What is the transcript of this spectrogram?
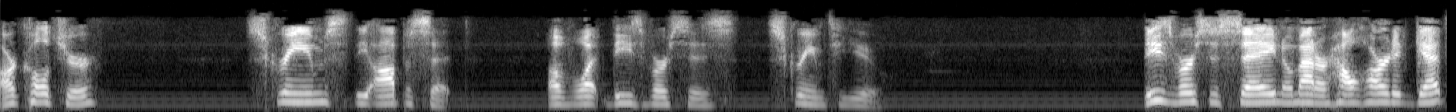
Our culture screams the opposite of what these verses scream to you. These verses say no matter how hard it gets,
